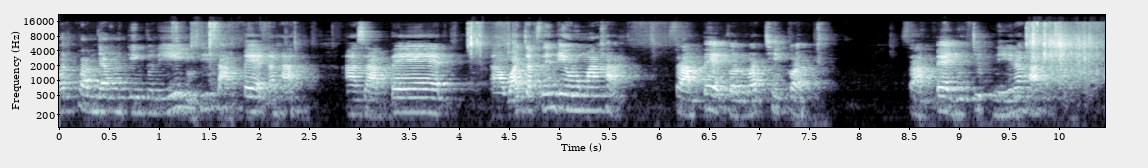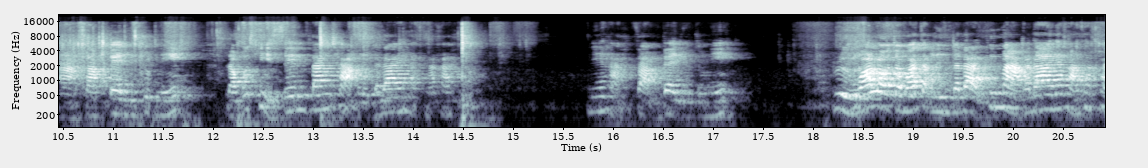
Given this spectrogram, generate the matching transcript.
วัดความยาวกางเกงตัวนี้อยู่ที่สามแปดนะคะ อ่าสามแปดอ่าวัดจากเส้นเอวลงมาค่ะสามแปดก่อนวัดเช็คก่อนสามแปดอยู่จุดนี้นะคะ อ่าสามแปดอยู่จุดนี้ เราก็ขีดเส้นตั้งฉากเลยก็ได้ค่ะนะคะ นี่ค่ะสามแปดอยู่ตรงนี้ หรือว่าเราจะวัดจากริมกระดาษขึ้นมาก็ได้นะคะ ถ้าใคร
